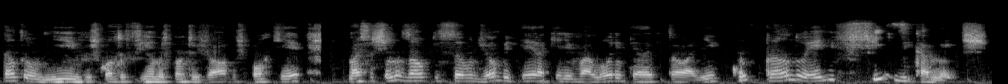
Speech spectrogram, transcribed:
tanto livros quanto filmes quanto jogos, porque nós só tínhamos a opção de obter aquele valor intelectual ali comprando ele fisicamente.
